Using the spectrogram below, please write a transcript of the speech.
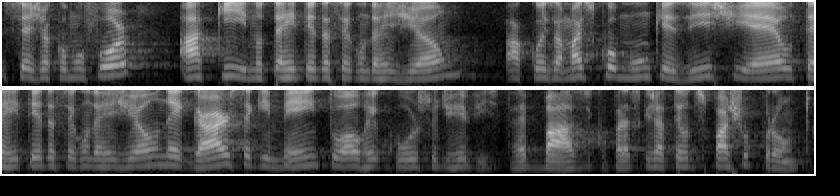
Seja como for, aqui no TRT da segunda região, a coisa mais comum que existe é o TRT da segunda região negar seguimento ao recurso de revista. É básico, parece que já tem o despacho pronto.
